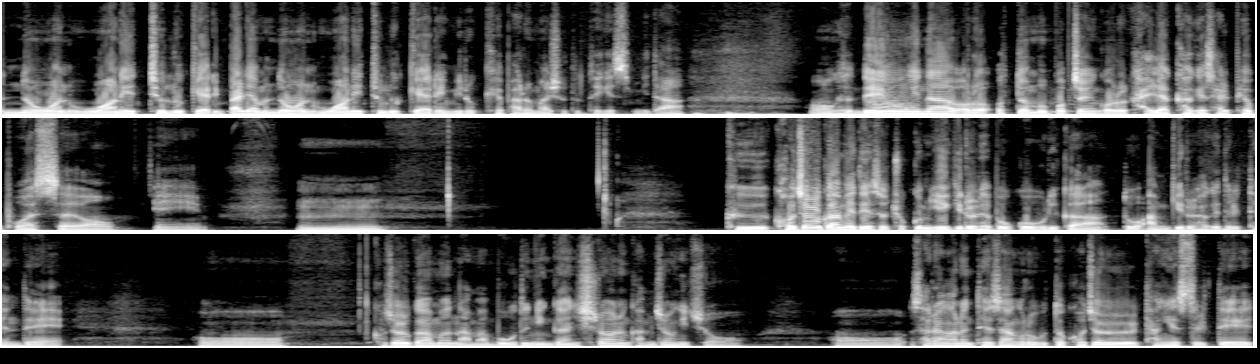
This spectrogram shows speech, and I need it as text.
No one wanted to look at him. 빨리 하면 no one wanted to look at him. 이렇게 발음하셔도 되겠습니다. 어, 그래서 내용이나 어, 어떤 문법적인 거를 간략하게 살펴보았어요. 예. 음, 그 거절감에 대해서 조금 얘기를 해보고 우리가 또 암기를 하게 될 텐데, 어, 거절감은 아마 모든 인간이 싫어하는 감정이죠. 어, 사랑하는 대상으로부터 거절당했을 때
